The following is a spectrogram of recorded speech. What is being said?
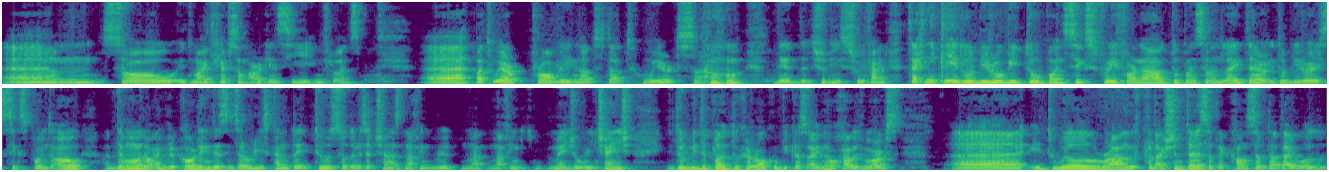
Um, so it might have some Arkency influence. Uh, but we are probably not that weird, so that should be, should fine. Technically, it will be Ruby 2.63 for now, 2.7 later, it will be Rails 6.0. At the moment I'm recording this, it's a release candidate 2, so there's a chance nothing will, not, nothing major will change. It will be deployed to Heroku because I know how it works. Uh, it will run with production tests at a concept that I will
